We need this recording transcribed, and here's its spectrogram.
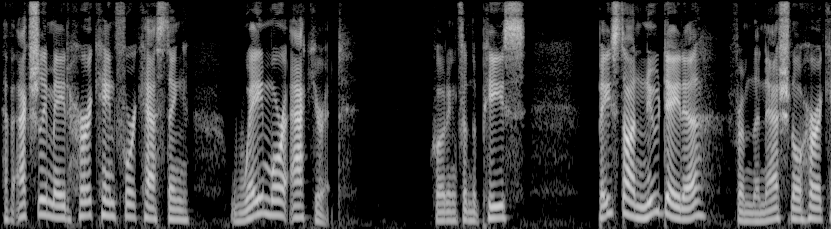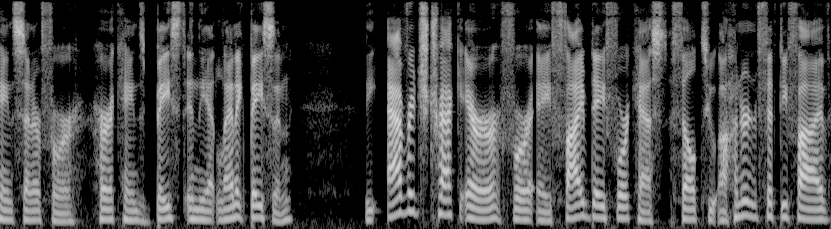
have actually made hurricane forecasting way more accurate. Quoting from the piece, based on new data from the National Hurricane Center for hurricanes based in the Atlantic Basin, the average track error for a five day forecast fell to 155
